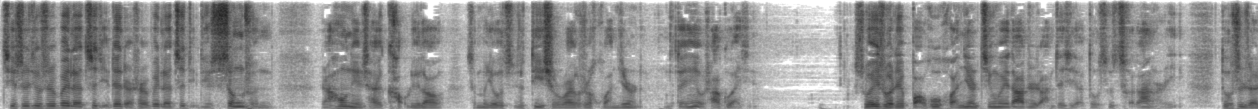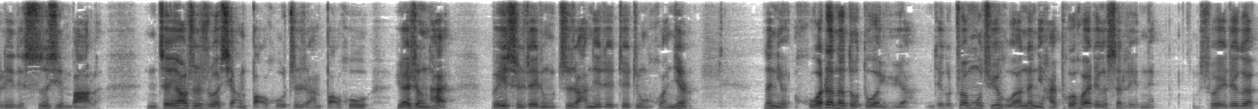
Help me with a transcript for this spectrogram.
其实就是为了自己这点事儿，为了自己的生存，然后呢才考虑到什么又地球啊，又是环境的，跟人有啥关系？所以说，这保护环境、敬畏大自然，这些都是扯淡而已，都是人类的私心罢了。你真要是说想保护自然、保护原生态、维持这种自然的这这种环境，那你活着那都多余啊！你这个钻木取火，那你还破坏这个森林呢？所以，这个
